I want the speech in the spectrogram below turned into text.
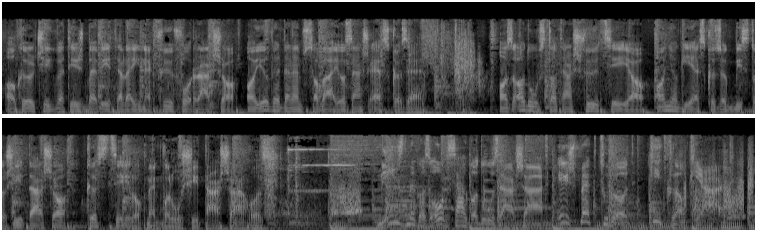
a költségvetés bevételeinek fő forrása, a jövedelem szabályozás eszköze. Az adóztatás fő célja anyagi eszközök biztosítása közcélok megvalósításához. Nézd meg az ország adózását, és megtudod, kik lakják.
